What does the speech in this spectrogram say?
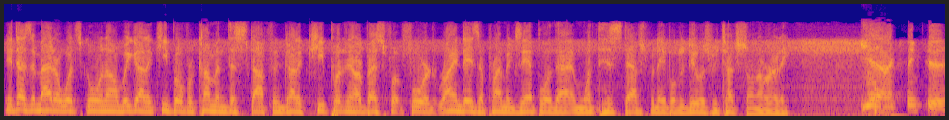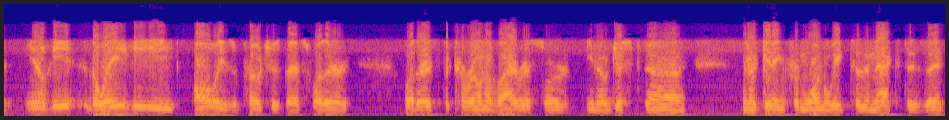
it doesn't matter what's going on. We got to keep overcoming this stuff and got to keep putting our best foot forward. Ryan Day is a prime example of that and what his staff's been able to do as we touched on already. Yeah I think that you know he the way he always approaches this whether whether it's the coronavirus or you know just uh, you know getting from one week to the next, is that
